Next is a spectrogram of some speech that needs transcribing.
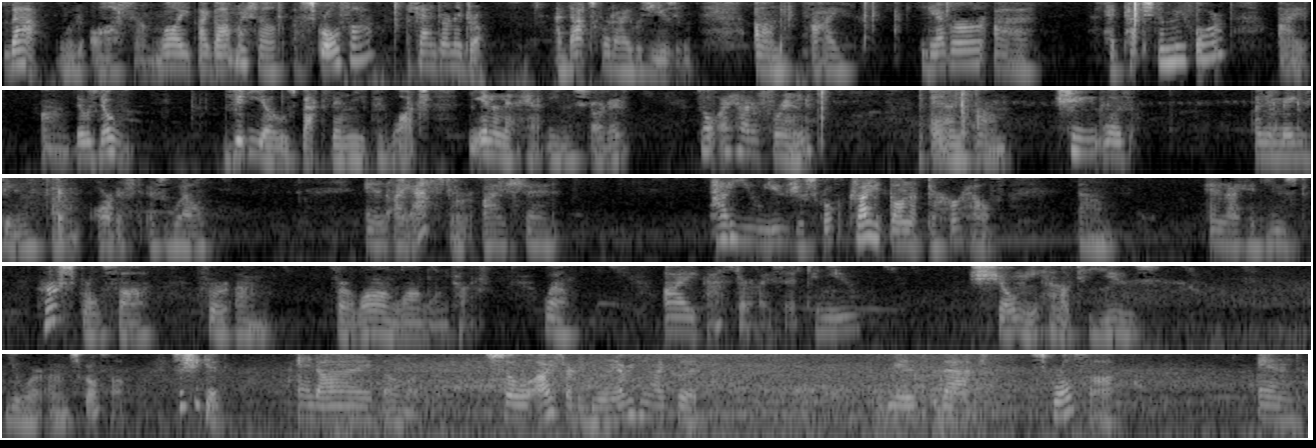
that was awesome. Well, I, I got myself a scroll saw, a sander, and a drill. And that's what I was using. Um, I never uh, had touched them before. I um, there was no videos back then you could watch. The internet hadn't even started. So I had a friend, and um, she was an amazing um, artist as well. And I asked her, I said, how do you use your scroll saw? Because I had gone up to her house um, and I had used her scroll saw for, um, for a long, long, long time. Well, I asked her, I said, can you show me how to use your um, scroll saw? So she did, and I fell in love with her. So I started doing everything I could with that scroll saw and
